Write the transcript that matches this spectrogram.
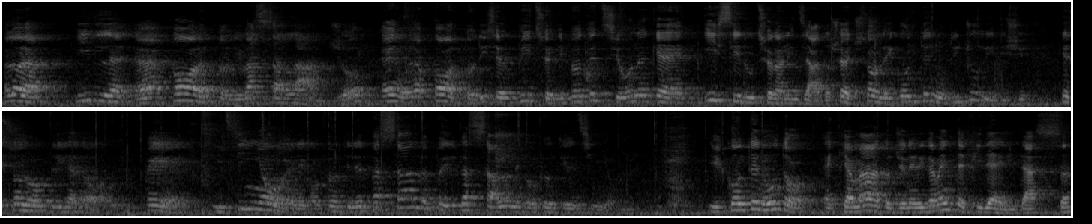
Allora, il rapporto di vassallaggio è un rapporto di servizio e di protezione che è istituzionalizzato, cioè ci sono dei contenuti giuridici che sono obbligatori per il signore nei confronti del vassallo e per il vassallo nei confronti del signore. Il contenuto è chiamato genericamente fidelitas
